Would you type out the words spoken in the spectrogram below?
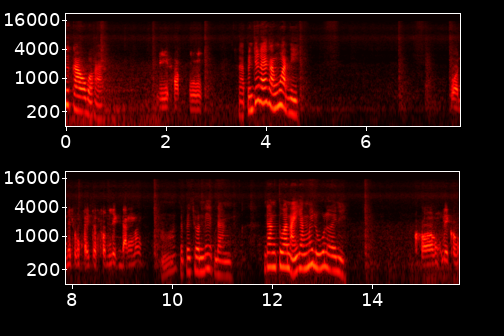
คือเก่าบ่ค่ะมีครับมีค่ะ เป็นจังไดค่ะงวดนี้วันนี้สงสัยจะทนเล็กดังมั้งอ๋อจะไปชนเลขดัง ดังตัวไหนยังไม่รู้เลยนี่ ของเลขของ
